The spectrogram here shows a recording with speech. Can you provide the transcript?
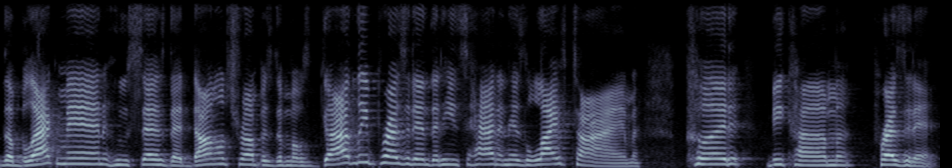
The black man who says that Donald Trump is the most godly president that he's had in his lifetime could become president.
